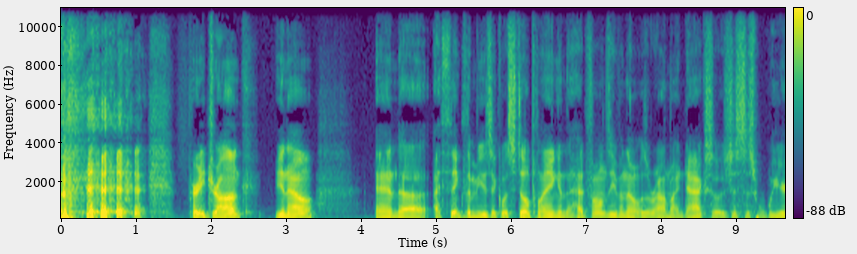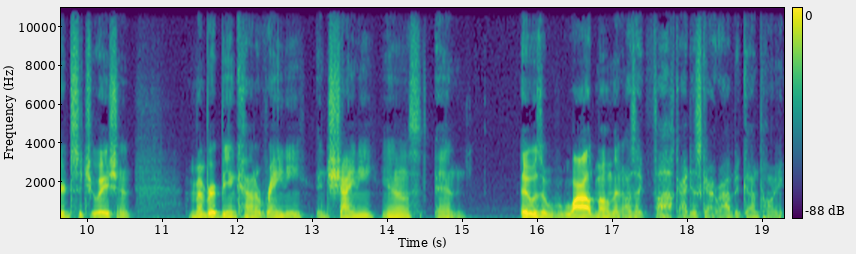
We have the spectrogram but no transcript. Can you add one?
Pretty drunk, you know? And uh, I think the music was still playing in the headphones, even though it was around my neck. So it was just this weird situation. I remember it being kind of rainy and shiny, you know? And it was a wild moment. I was like, fuck, I just got robbed at gunpoint.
